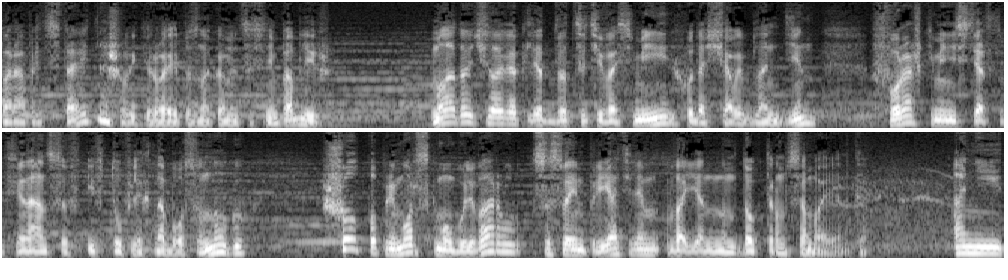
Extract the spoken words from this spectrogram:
пора представить нашего героя и познакомиться с ним поближе. Молодой человек лет 28, худощавый блондин, в фуражке Министерства финансов и в туфлях на босу ногу, шел по Приморскому бульвару со своим приятелем, военным доктором Самойленко. Они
